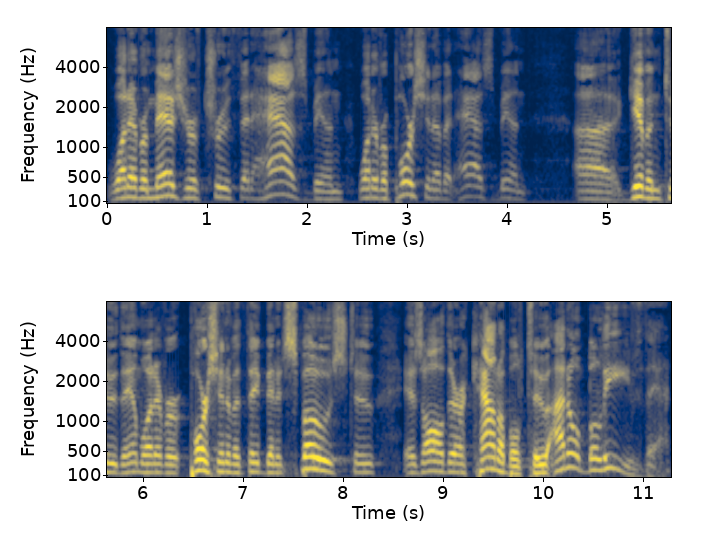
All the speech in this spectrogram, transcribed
whatever measure of truth that has been, whatever portion of it has been uh, given to them, whatever portion of it they've been exposed to, is all they're accountable to. I don't believe that.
